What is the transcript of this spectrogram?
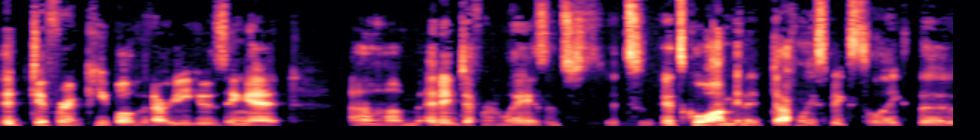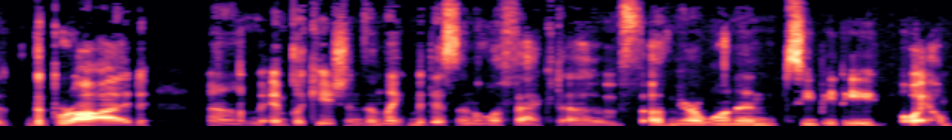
the different people that are using it, um, and in different ways, it's it's it's cool. I mean, it definitely speaks to like the the broad um, implications and like medicinal effect of of marijuana and CBD oil.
